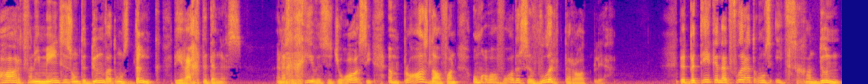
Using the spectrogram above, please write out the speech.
aard van die mens is om te doen wat ons dink die regte ding is in 'n gegeewe situasie in plaas daarvan om Abba Vader se woord te raadpleeg. Dit beteken dat voordat ons iets gaan doen,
